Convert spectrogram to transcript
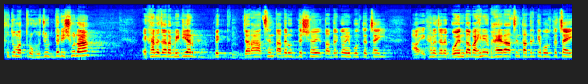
শুধুমাত্র হুজুরদেরই শোনা এখানে যারা মিডিয়ার ব্যক্তি, যারা আছেন, তাদের উদ্দেশ্যে তাদেরকে আমি বলতে চাই এখানে যারা গোয়েন্দা বাহিনীর ভাইরা আছেন, তাদেরকে বলতে চাই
